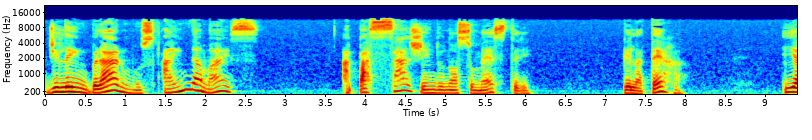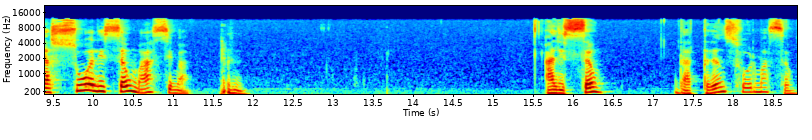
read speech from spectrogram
de lembrarmos ainda mais a passagem do nosso Mestre pela Terra e a sua lição máxima. A lição da transformação.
